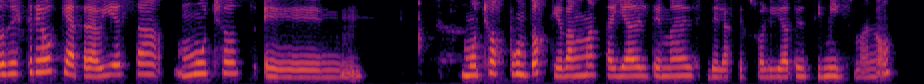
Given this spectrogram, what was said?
Entonces creo que atraviesa muchos, eh, muchos puntos que van más allá del tema de, la sexualidad en sí misma, ¿no?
